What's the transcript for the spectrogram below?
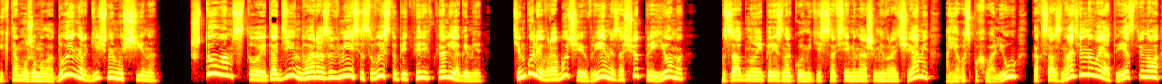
и к тому же молодой энергичный мужчина. Что вам стоит один-два раза в месяц выступить перед коллегами, тем более в рабочее время за счет приема, Заодно и перезнакомитесь со всеми нашими врачами, а я вас похвалю, как сознательного и ответственного,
